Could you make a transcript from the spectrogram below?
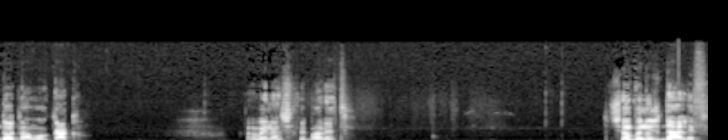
до того, как вы начали болеть. В чем вы нуждались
